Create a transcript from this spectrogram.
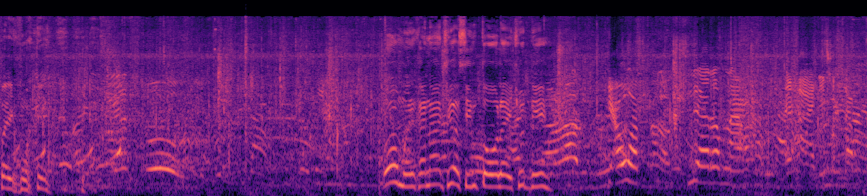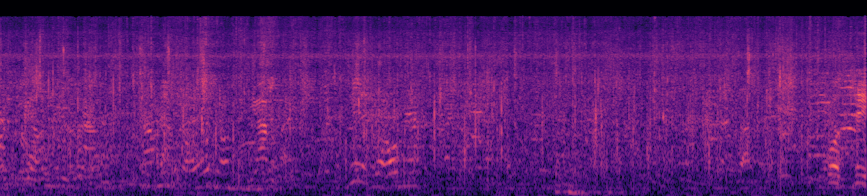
ไปหวยโอ้เหมือนคณะเชื่อสิงโตเลยชุดนี้ เจ้าแบบเรือดำน้ำค่ะไอหานี่มันดำ โคตรเท่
